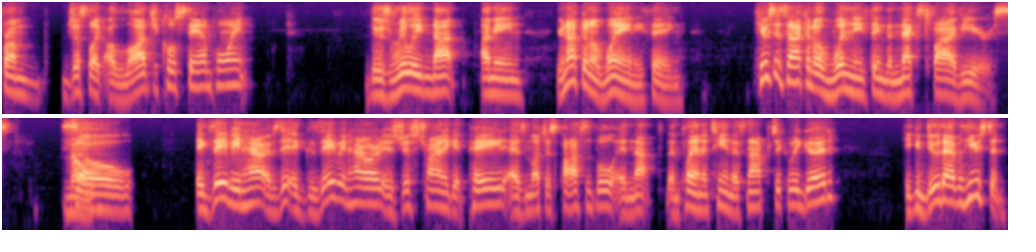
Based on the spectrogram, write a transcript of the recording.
from just like a logical standpoint, there's really not. I mean, you're not going to win anything. Houston's not going to win anything the next five years. No. So Xavier Howard, if Xavier Howard is just trying to get paid as much as possible and not and play playing a team that's not particularly good, he can do that with Houston.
